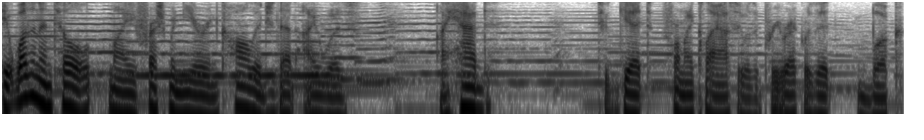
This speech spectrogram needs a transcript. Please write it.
It wasn't until my freshman year in college that I was, I had to get for my class, it was a prerequisite book,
